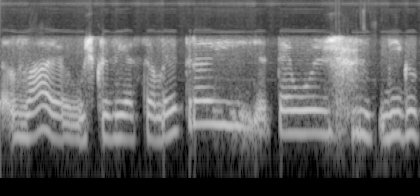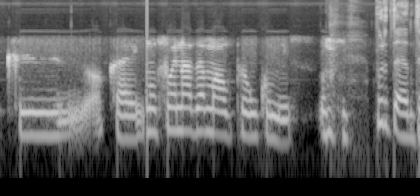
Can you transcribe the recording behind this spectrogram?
lá, eu escrevi essa letra e até hoje digo que, ok, não foi nada mal para um começo. Portanto,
